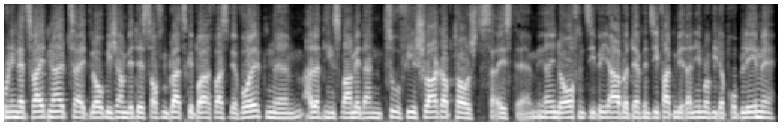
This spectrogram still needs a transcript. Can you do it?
Und in der zweiten Halbzeit, glaube ich, haben wir das auf den Platz gebracht, was wir wollten. Ähm, allerdings war mir dann zu viel Schlagabtausch. Das heißt, äh, mehr in der Offensive ja, aber defensiv hatten wir dann immer wieder Probleme,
